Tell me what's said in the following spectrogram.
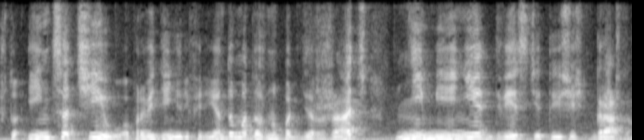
что инициативу о проведении референдума должно поддержать не менее 200 тысяч граждан.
